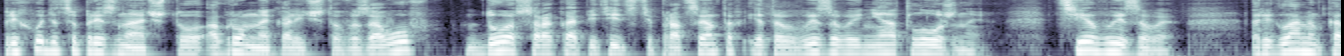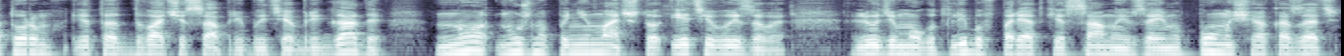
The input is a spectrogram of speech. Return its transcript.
приходится признать, что огромное количество вызовов, до 40-50% это вызовы неотложные. Те вызовы, регламент которым это 2 часа прибытия бригады, но нужно понимать, что эти вызовы люди могут либо в порядке самой взаимопомощи оказать,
